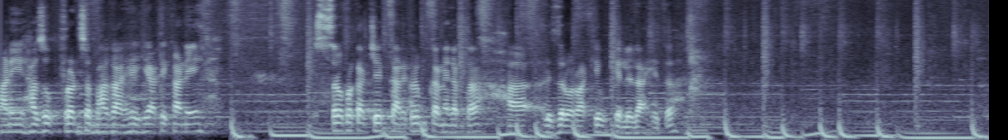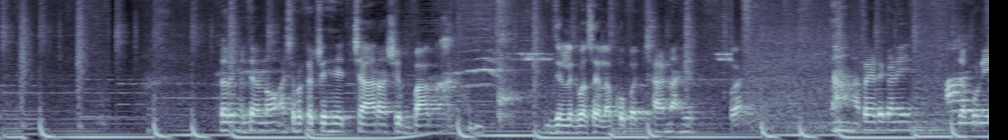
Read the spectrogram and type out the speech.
आणि हा जो फ्रंटचा भाग आहे या ठिकाणी सर्व प्रकारचे कार्यक्रम करण्याकरता हा रिझर्व राखीव केलेला आहे तर तर मित्रांनो अशा प्रकारचे हे चार असे बाग जिल्ह्यात बसायला खूपच छान आहेत आता या ठिकाणी जर कोणी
